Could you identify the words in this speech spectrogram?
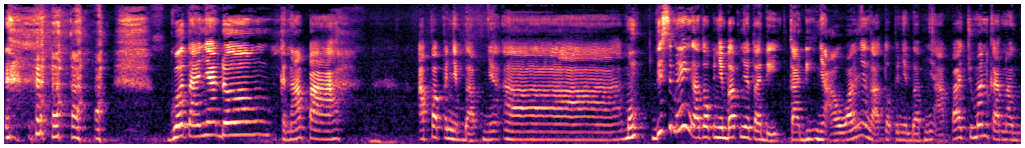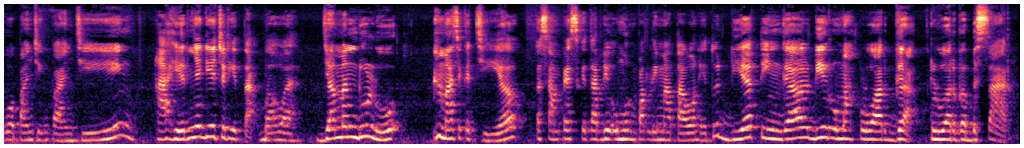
Gue tanya dong, kenapa? Apa penyebabnya? Mung- dia sebenarnya nggak tahu penyebabnya tadi. Tadinya awalnya nggak tahu penyebabnya apa, cuman karena gue pancing-pancing, akhirnya dia cerita bahwa zaman dulu masih kecil sampai sekitar di umur 45 tahun itu dia tinggal di rumah keluarga, keluarga besar.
